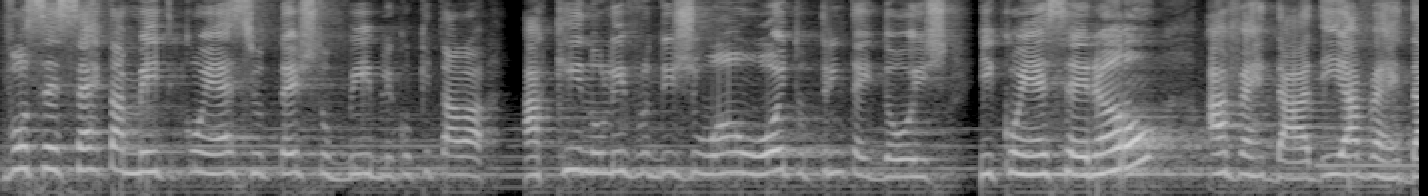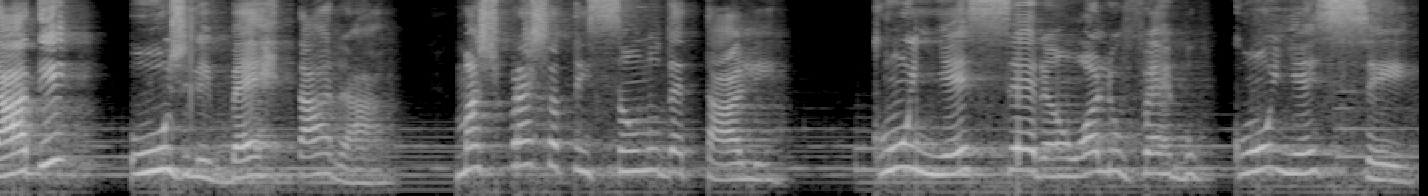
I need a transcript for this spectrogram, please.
Você certamente conhece o texto bíblico que está aqui no livro de João 8,32. E conhecerão a verdade, e a verdade os libertará. Mas presta atenção no detalhe: conhecerão, olha o verbo conhecer.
